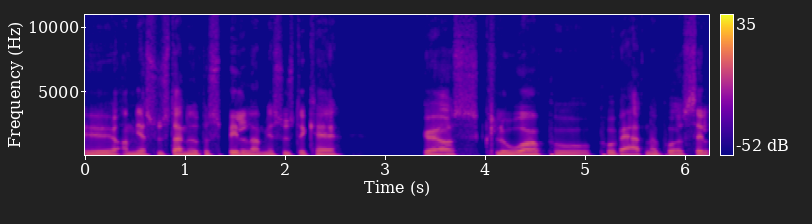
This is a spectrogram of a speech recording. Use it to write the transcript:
Øh, om jeg synes, der er noget på spil. Om jeg synes, det kan gøre os klogere på, på verden og på os selv.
